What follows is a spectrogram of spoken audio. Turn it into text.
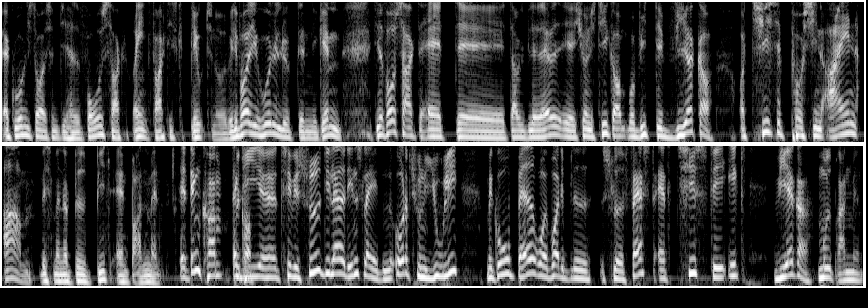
agurkehistorier, som de havde forudsagt, rent faktisk blev til noget. Vil I prøve lige hurtigt løbe den igennem? De havde forudsagt, at øh, der vil blive lavet øh, journalistik om, hvorvidt det virker at tisse på sin egen arm, hvis man er blevet bidt af en brandmand. Ja, den kom, Den fordi øh, TV Syd de lavede et indslag den 28. juli med gode baderåd, hvor det blev slået fast, at tis det ikke virker mod brandmænd.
